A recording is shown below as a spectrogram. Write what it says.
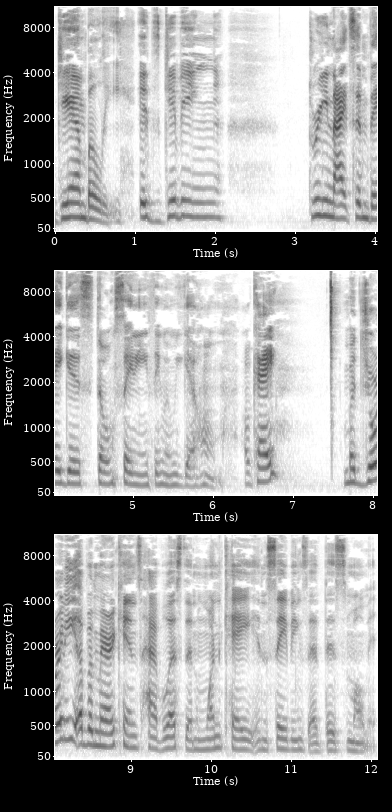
gambly. It's giving three nights in Vegas, don't say anything when we get home, okay? Majority of Americans have less than 1K in savings at this moment.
